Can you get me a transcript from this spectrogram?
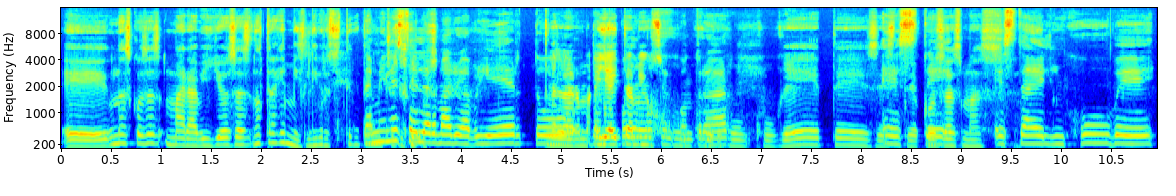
eh, este, unas cosas maravillosas. No traje mis libros. también está el armario abierto. y ahí también encontrar juguetes, este, este, cosas más. Está el Injuve,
